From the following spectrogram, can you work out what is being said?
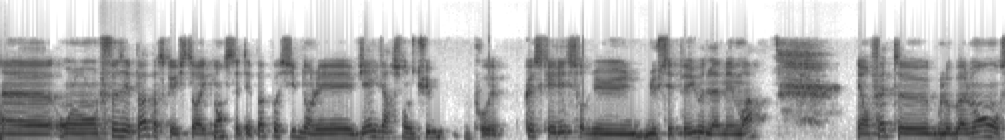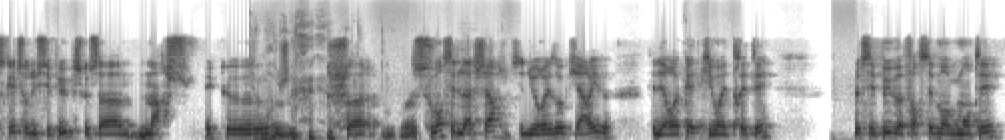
Euh, on, le faisait pas parce que historiquement c'était pas possible dans les vieilles versions de Cube. On pouvait que scaler sur du, CPU ou de la mémoire. Et en fait, euh, globalement, on scale sur du CPU parce que ça marche et que souvent c'est de la charge, c'est du réseau qui arrive, c'est des requêtes qui vont être traitées. Le CPU va forcément augmenter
